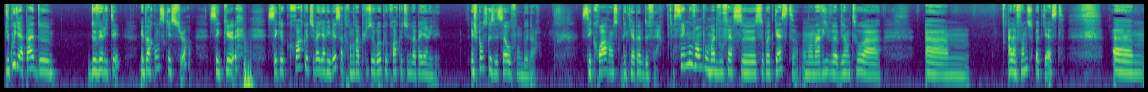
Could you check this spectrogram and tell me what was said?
Du coup, il n'y a pas de, de vérité. Mais par contre, ce qui est sûr, c'est que, c'est que croire que tu vas y arriver, ça te rendra plus heureux que croire que tu ne vas pas y arriver. Et je pense que c'est ça au fond le bonheur. C'est croire en ce qu'on est capable de faire. C'est émouvant pour moi de vous faire ce, podcast. On en arrive bientôt à, à, la fin de ce podcast. Euh,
